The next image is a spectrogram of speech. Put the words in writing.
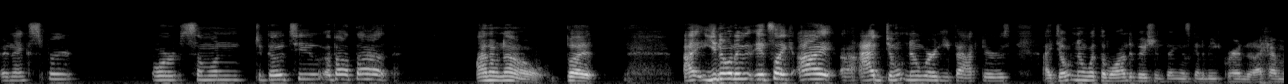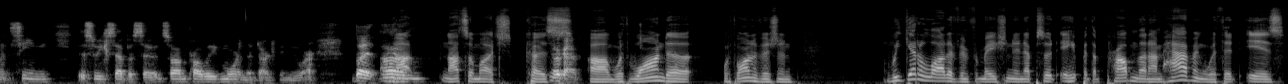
an expert or someone to go to about that. I don't know, but I you know what I mean? it's like I I don't know where he factors. I don't know what the WandaVision thing is going to be. Granted, I haven't seen this week's episode, so I'm probably more in the dark than you are. But um not not so much because Okay. um, with Wanda with WandaVision, we get a lot of information in episode eight, but the problem that I'm having with it is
